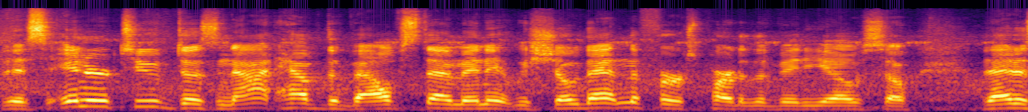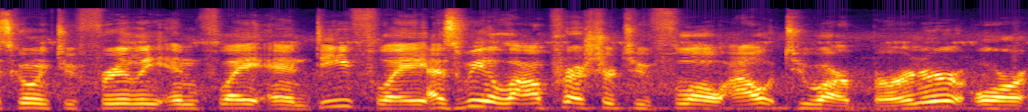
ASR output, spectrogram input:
this inner tube does not have the valve stem in it. We showed that in the first part of the video. So that is going to freely inflate and deflate as we allow pressure to flow out to our burner or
